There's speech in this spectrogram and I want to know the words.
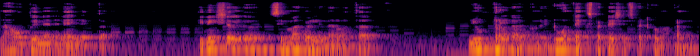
నా ఒపీనియన్ నేను చెప్తా. ఇనీషియల్గా సినిమాకి వెళ్ళిన తర్వాత న్యూట్రల్గా ఇవ్వండి ఎటువంటి ఎక్స్పెక్టేషన్స్ పెట్టుకోమాకండి.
